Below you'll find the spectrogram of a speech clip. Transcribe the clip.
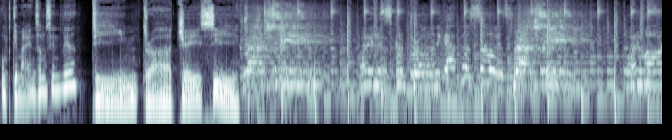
Und gemeinsam sind wir Team DRA JC. When the morning cries and you don't know why it's hard to bear. Why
